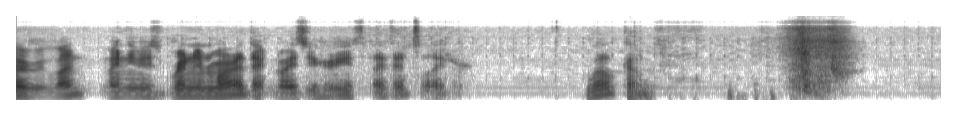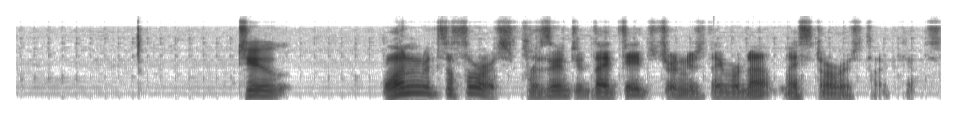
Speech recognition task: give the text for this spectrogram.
everyone. My name is Brennan Marr. That noise you hear is the ventilator. Welcome to One with the Force, presented by Page Turners. They were not my Star Wars podcast.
